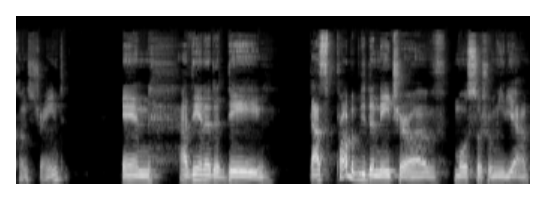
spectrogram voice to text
constrained. And at the end of the day, that's probably the nature of most social media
